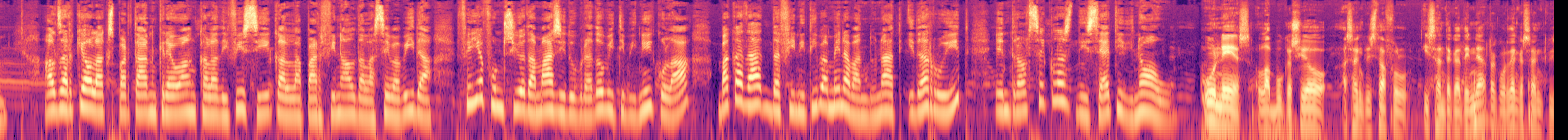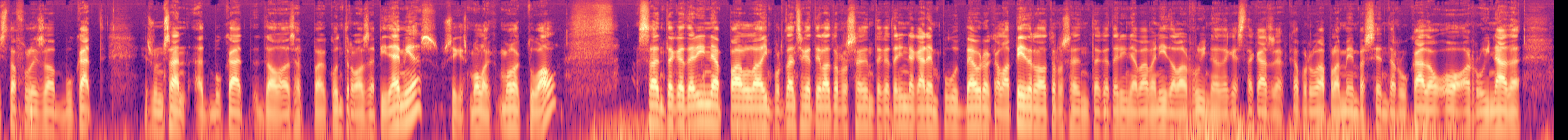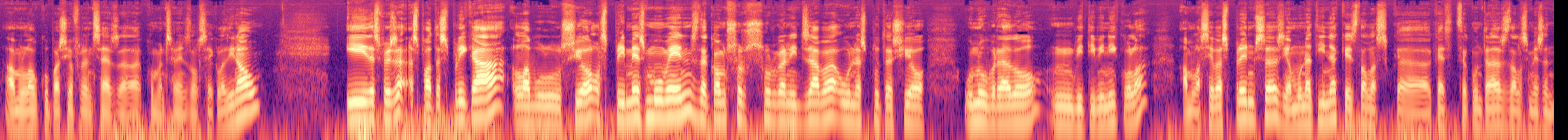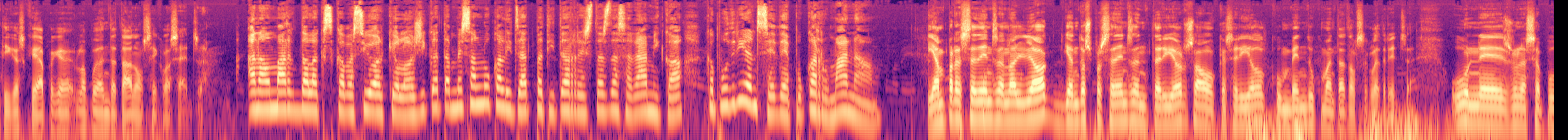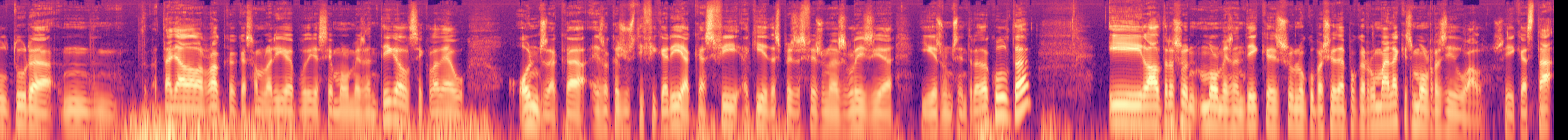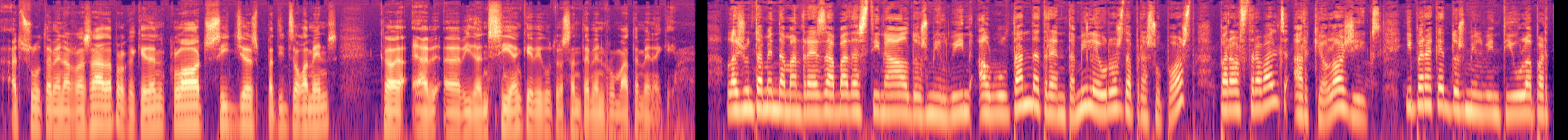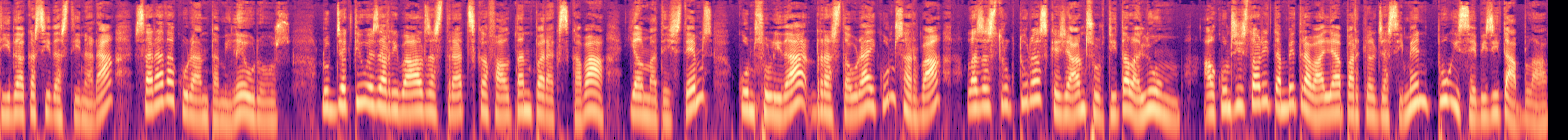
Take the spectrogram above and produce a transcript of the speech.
Els arqueòlegs, per tant, creuen que l'edifici, que en la part final de la seva vida feia funció de mas i d'obrador vitivinícola, va quedar definitivament abandonat i derruït entre els segles XVII i XIX. Un és la vocació a Sant Cristòfol i Santa Caterina. Recordem que Sant Cristòfol és advocat, és un sant advocat de les, contra les epidèmies, o sigui, és molt, molt actual. Santa Caterina, per la importància que té la Torre Santa Caterina, que ara hem pogut veure que la pedra de la Torre Santa Caterina va venir de la ruïna d'aquesta casa, que probablement va ser enderrocada o arruïnada amb l'ocupació francesa a començaments del segle XIX i després es pot explicar l'evolució, els primers moments de com s'organitzava una explotació, un obrador vitivinícola, amb les seves premses i amb una tina que és de les que, aquesta contrada és de les més antigues que hi ha, perquè la podem datar en el segle XVI. En el marc de l'excavació arqueològica també s'han localitzat petites restes de ceràmica que podrien ser d'època romana. Hi ha precedents en el lloc, hi ha dos precedents anteriors al que seria el convent documentat al segle XIII. Un és una sepultura mm, tallada a la roca que semblaria que podria ser molt més antiga, del segle X 11, que és el que justificaria que es fi, aquí després es fes una església i és un centre de culte, i l'altre són molt més antic, que és una ocupació d'època romana que és molt residual, o sigui que està absolutament arrasada, però que queden clots, sitges, petits elements que evidencien que hi havia hagut un assentament romà també aquí. L'Ajuntament de Manresa va destinar al 2020 al voltant de 30.000 euros de pressupost per als treballs arqueològics i per aquest 2021 la partida que s'hi destinarà serà de 40.000 euros. L'objectiu és arribar als estrats que falten per excavar i al mateix temps consolidar, restaurar i conservar les estructures que ja han sortit a la llum. El consistori també treballa perquè el jaciment pugui ser visitable.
